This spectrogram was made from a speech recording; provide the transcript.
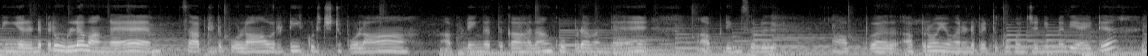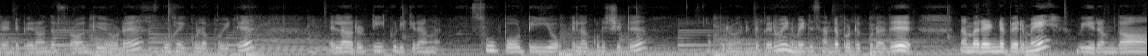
நீங்கள் ரெண்டு பேரும் உள்ளே வாங்க. சாப்பிட்டுட்டு போகலாம் ஒரு டீ குடிச்சிட்டு போகலாம் அப்படிங்கிறதுக்காக தான் கூப்பிட வந்தேன் அப்படின்னு சொல்லுது. அப்போ அப்புறம் இவங்க ரெண்டு பேர்த்துக்கும் கொஞ்சம் நிம்மதி ஆகிட்டு ரெண்டு பேரும் அந்த ஃப்ராகியோட குகைக்குள்ளே போயிட்டு எல்லோரும் டீ குடிக்கிறாங்க. சூப்போ டீயோ எல்லாம் குடிச்சிட்டு அப்புறம் ரெண்டு பேரும் இனிமேட்டு சண்டை போட்டுக்கூடாது. நம்ம ரெண்டு பேருமே வீரம்தான்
